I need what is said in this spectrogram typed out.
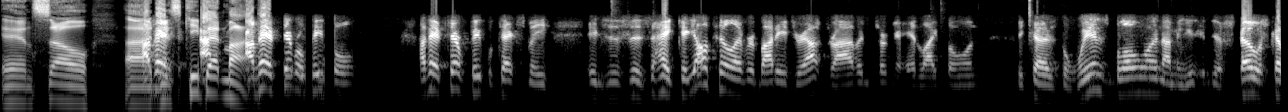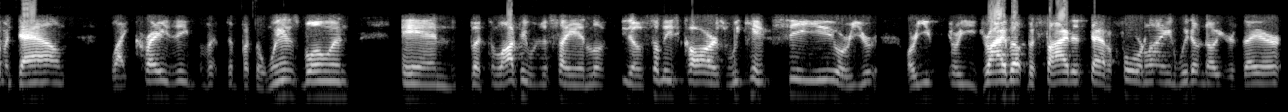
and so uh, I've had- just keep that in mind. I've had several people. I've had several people text me and just says, "Hey, can y'all tell everybody if you're out driving, turn your headlights on because the wind's blowing. I mean, the snow is coming down like crazy, but the, but the wind's blowing." And but a lot of people are just saying, "Look, you know, some of these cars we can't see you, or you're, or you, or you drive up beside us down a four lane. We don't know you're there.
